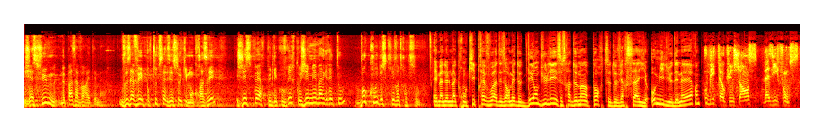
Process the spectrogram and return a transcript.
J'assume ne pas avoir été maire. Vous avez, pour toutes celles et ceux qui m'ont croisé, j'espère, pu découvrir que j'aimais malgré tout beaucoup de ce qui est votre action. Emmanuel Macron qui prévoit désormais de déambuler, ce sera demain porte de Versailles au milieu des mers. Oublie que t'as aucune chance, vas-y fonce.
